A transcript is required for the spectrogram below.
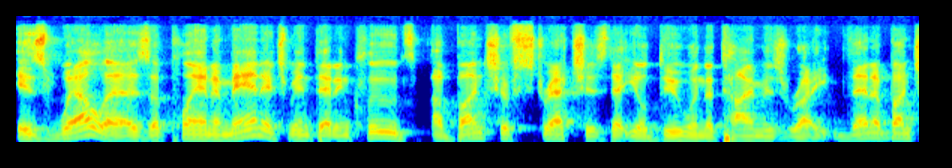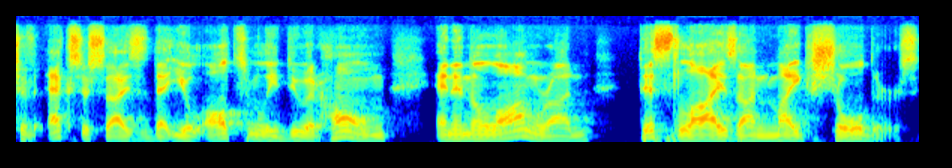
as well as a plan of management that includes a bunch of stretches that you'll do when the time is right then a bunch of exercises that you'll ultimately do at home. And in the long run this lies on mike's shoulders.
